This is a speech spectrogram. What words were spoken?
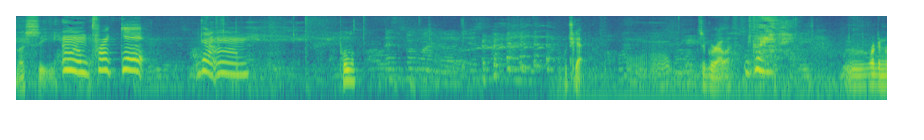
Let's see. um forget the um? Pull. What you got? It's a Growlithe. Ruggenrola. rock and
